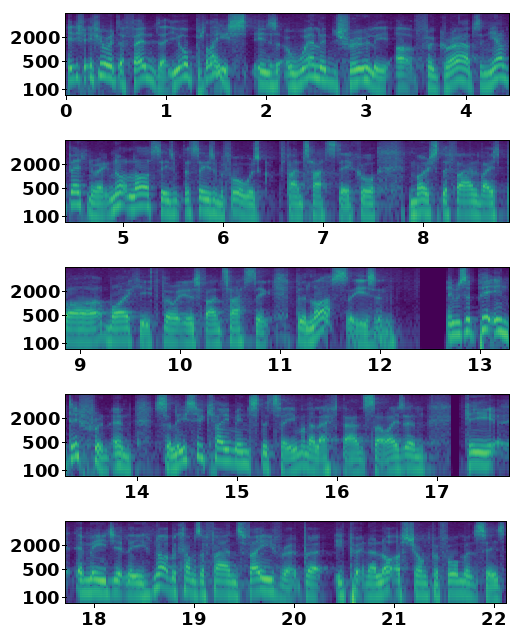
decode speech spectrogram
If, if you're a defender, your place is well and truly up for grabs. And Jan Bednarek, not last season, but the season before, was fantastic. Or most of the fan base, bar Mikey, thought it was fantastic. But last season, it was a bit indifferent. And Salisu came into the team on the left hand side and he immediately not becomes a fan's favourite, but he put in a lot of strong performances.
